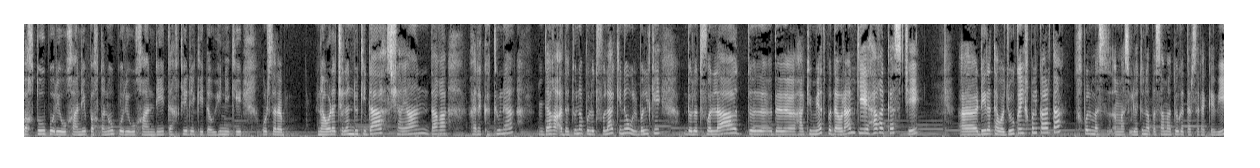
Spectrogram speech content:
پښتو پورې وخاندي پښتنو پورې وخاندي تحقیر کې توهین کې ور سره ناوړه چلندو کې دا شیان دغه حرکتونه دغه عادتونه په لطف الله کې نه ول بلکې د لطف الله د حاکمیت په دوران کې هغه کس چې ډیره توجه کوي خپل کار ته خپل مسؤلیتونه په سمه توګه تر سره کوي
